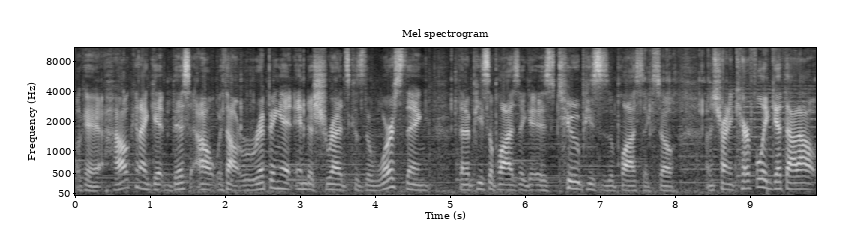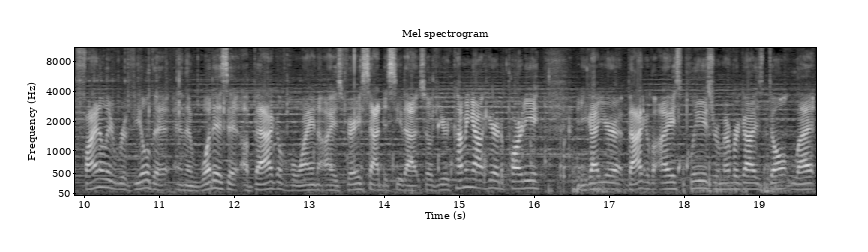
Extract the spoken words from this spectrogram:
okay, how can I get this out without ripping it into shreds? Because the worst thing than a piece of plastic is two pieces of plastic. So I'm just trying to carefully get that out. Finally revealed it. And then what is it? A bag of Hawaiian ice. Very sad to see that. So if you're coming out here to a party and you got your bag of ice, please remember guys, don't let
